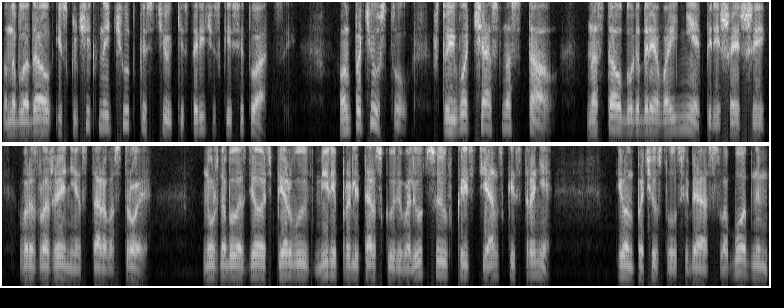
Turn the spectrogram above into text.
Он обладал исключительной чуткостью к исторической ситуации. Он почувствовал, что его час настал, настал благодаря войне, перешедшей в разложение старого строя. Нужно было сделать первую в мире пролетарскую революцию в крестьянской стране, и он почувствовал себя свободным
